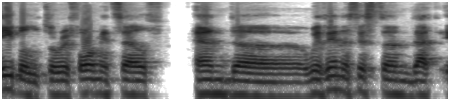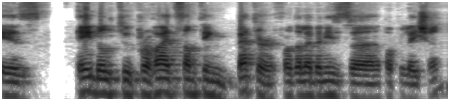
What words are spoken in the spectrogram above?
able to reform itself and uh, within a system that is able to provide something better for the Lebanese uh, population.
